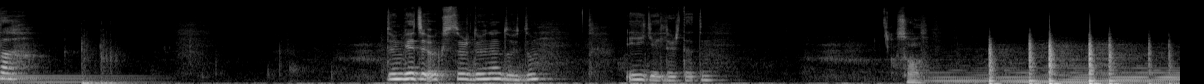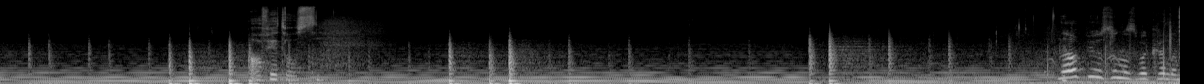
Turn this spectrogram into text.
Da. Dün gece öksürdüğünü duydum. İyi gelir dedim. Sağ ol. Afiyet olsun. Ne yapıyorsunuz bakalım?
